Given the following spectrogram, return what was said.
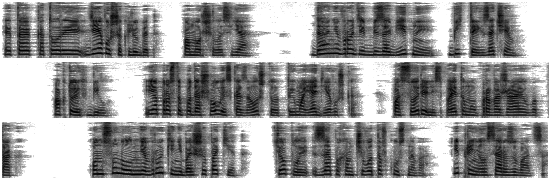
Это которые девушек любят, поморщилась я. Да они вроде безобидные, бить-то их зачем? А кто их бил? Я просто подошел и сказал, что ты моя девушка. Поссорились, поэтому провожаю вот так. Он сунул мне в руки небольшой пакет, теплый, с запахом чего-то вкусного, и принялся разуваться.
